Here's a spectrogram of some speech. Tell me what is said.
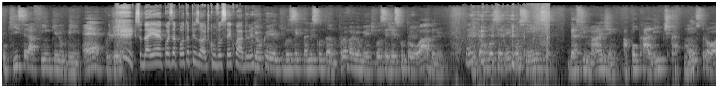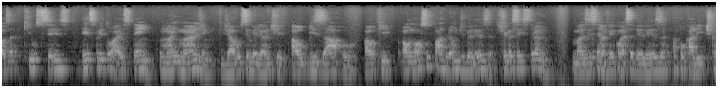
o que serafim querubim é, porque. Isso daí é coisa para outro episódio, com você e com o Abner. Porque eu creio que você que está me escutando, provavelmente você já escutou o Abner, então você tem consciência dessa imagem apocalíptica, monstruosa que os seres espirituais têm uma imagem de algo semelhante ao bizarro, ao que ao nosso padrão de beleza chega a ser estranho mas isso tem a ver com essa beleza apocalíptica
